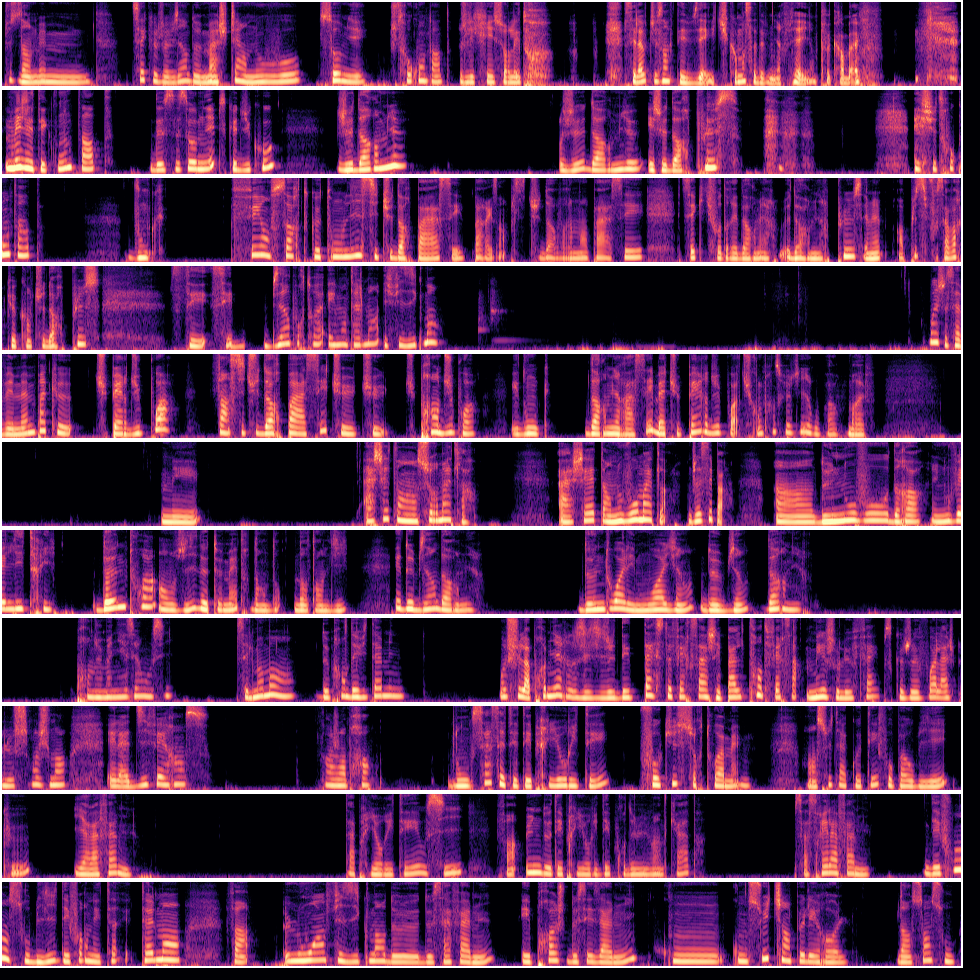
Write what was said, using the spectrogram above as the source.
Plus dans le même. Tu sais que je viens de m'acheter un nouveau sommier. Je suis trop contente. Je l'ai créé sur les toits. C'est là où tu sens que t'es vieille. Tu commences à devenir vieille un peu quand même. Mais j'étais contente de ce sommier parce que du coup, je dors mieux. Je dors mieux et je dors plus. et je suis trop contente. Donc, fais en sorte que ton lit, si tu dors pas assez, par exemple, si tu dors vraiment pas assez, tu sais qu'il faudrait dormir, dormir plus. Et même, en plus, il faut savoir que quand tu dors plus, c'est bien pour toi et mentalement et physiquement. Moi, je savais même pas que tu perds du poids. Enfin, si tu dors pas assez, tu, tu, tu prends du poids. Et donc, dormir assez, bah, tu perds du poids. Tu comprends ce que je veux dire ou pas? Bref. Mais achète un surmatelas. Achète un nouveau matelas. Je sais pas. Un de nouveaux draps, une nouvelle literie. Donne-toi envie de te mettre dans, ton lit et de bien dormir. Donne-toi les moyens de bien dormir. Prends du magnésium aussi. C'est le moment hein, de prendre des vitamines. Moi, je suis la première, je, déteste faire ça, j'ai pas le temps de faire ça, mais je le fais parce que je vois le changement et la différence quand j'en prends. Donc ça, c'était tes priorités. Focus sur toi-même. Ensuite, à côté, faut pas oublier que il y a la famille. Ta priorité aussi, enfin une de tes priorités pour 2024, ça serait la famille. Des fois, on s'oublie, des fois, on est tellement, enfin, loin physiquement de, de sa famille et proche de ses amis qu'on switch un peu les rôles. Dans le sens où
